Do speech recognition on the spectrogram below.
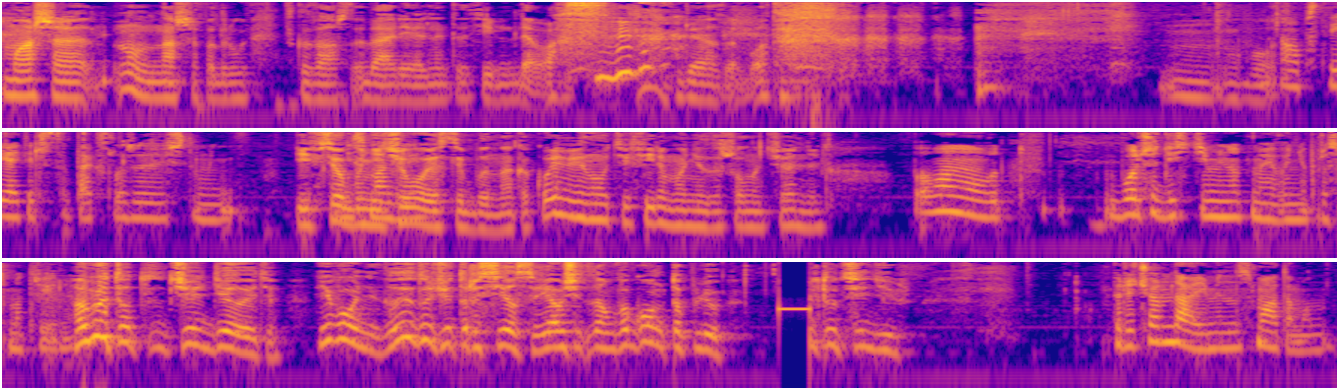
Маша, ну, наша подруга, сказала, что да, реально, этот фильм для вас, для забот. Вот. А обстоятельства так сложились, что мы... И все бы смогли. ничего, если бы на какой минуте фильма не зашел начальник. По-моему, вот больше 10 минут мы его не просмотрели. А вы тут что делаете? Ивонин, а ты тут что-то расселся, я вообще-то там вагон топлю. Ты тут сидишь. Причем, да, именно с матом он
